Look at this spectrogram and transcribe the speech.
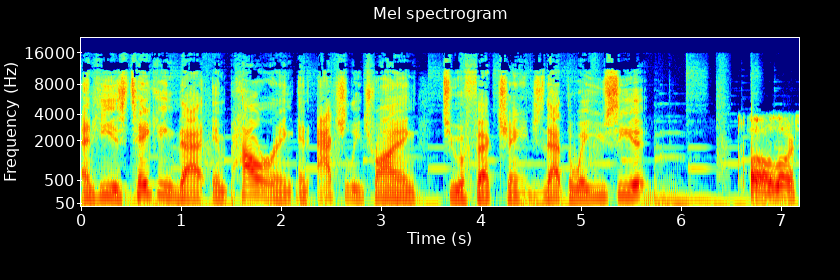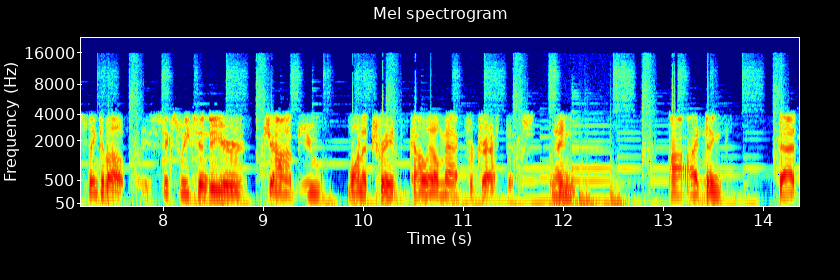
and he is taking that empowering and actually trying to affect change. Is that the way you see it? Oh, Lawrence, think about six weeks into your job, you want to trade Khalil Mack for draft picks. I mean, I think that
